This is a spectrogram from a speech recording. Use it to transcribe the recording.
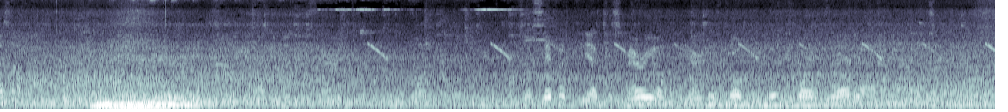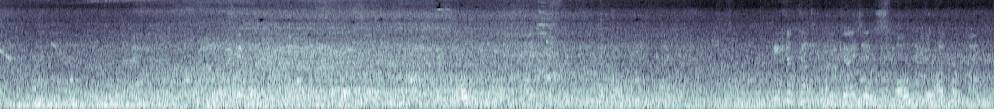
Not bad. So say, but yeah, because Mario, Mario broke before Florida. You guys didn't smoke, you have more money.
